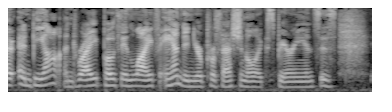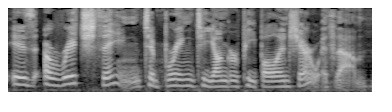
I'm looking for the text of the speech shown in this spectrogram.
uh, and beyond, right? Both in life and in your professional experiences, is a rich thing to bring to younger people and share with them.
